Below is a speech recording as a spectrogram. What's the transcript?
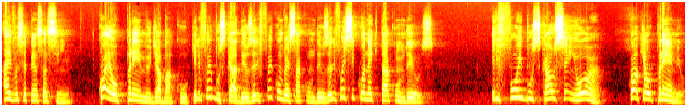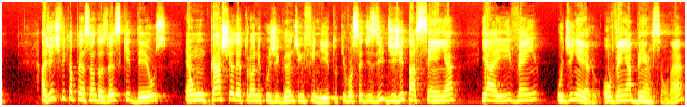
Aí você pensa assim: qual é o prêmio de Abacuque? Ele foi buscar Deus, ele foi conversar com Deus, ele foi se conectar com Deus. Ele foi buscar o Senhor. Qual que é o prêmio? A gente fica pensando às vezes que Deus é um caixa eletrônico gigante infinito que você digita a senha e aí vem o dinheiro ou vem a bênção, né?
